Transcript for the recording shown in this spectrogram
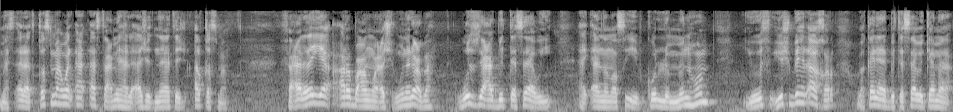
مسألة قسمة والآن أستعملها لأجد ناتج القسمة. فعلي أربع وعشرون لعبة. وزعت بالتساوي أي أن نصيب كل منهم يشبه الآخر. وكلمة بالتساوي كما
